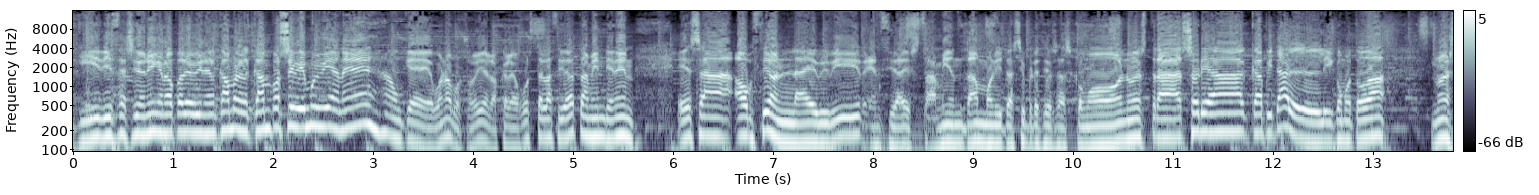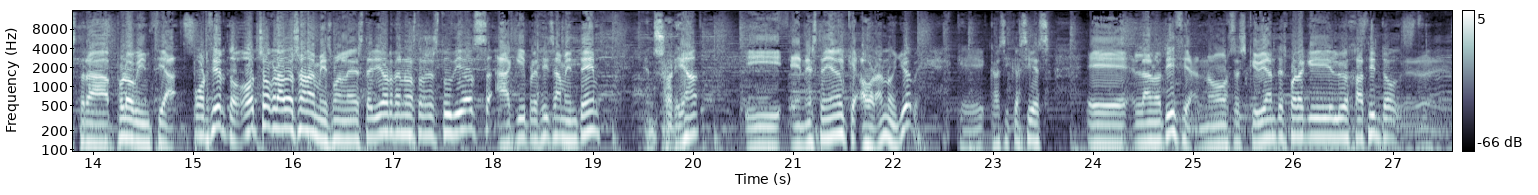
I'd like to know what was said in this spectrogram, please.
Aquí dice Sioni que no puede vivir el campo. En el campo se vive muy bien, ¿eh? Aunque, bueno, pues oye, los que les guste la ciudad también tienen esa opción, la de vivir en ciudades también tan bonitas y preciosas como nuestra Soria capital y como toda nuestra provincia. Por cierto, 8 grados ahora mismo en el exterior de nuestros estudios, aquí precisamente en Soria, y en este año en el que ahora no llueve. Que casi casi es eh, la noticia. Nos escribía antes por aquí Luis Jacinto, eh,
